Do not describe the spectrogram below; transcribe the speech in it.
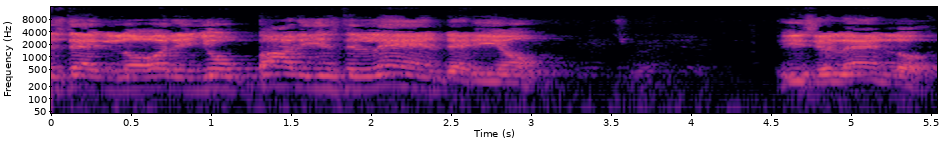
is that Lord, and your body is the land that He owns. He's your landlord.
